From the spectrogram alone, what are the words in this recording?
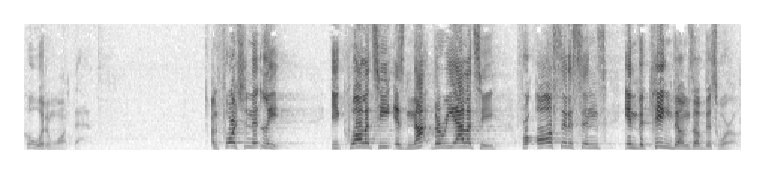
Who wouldn't want that? Unfortunately, equality is not the reality for all citizens in the kingdoms of this world.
